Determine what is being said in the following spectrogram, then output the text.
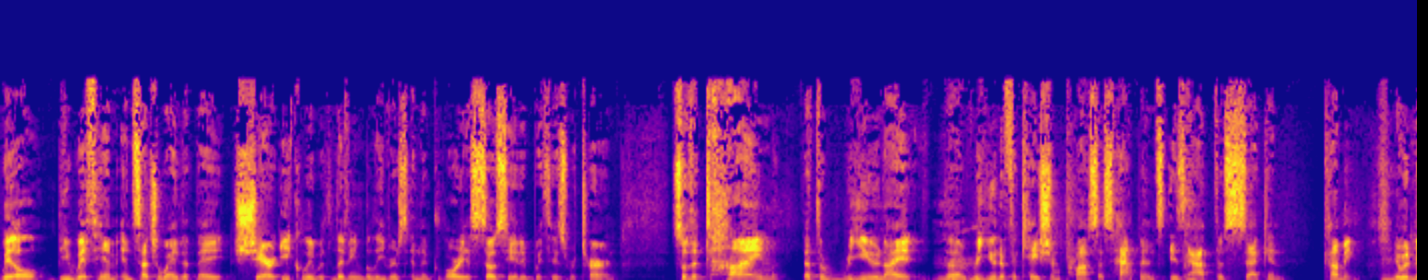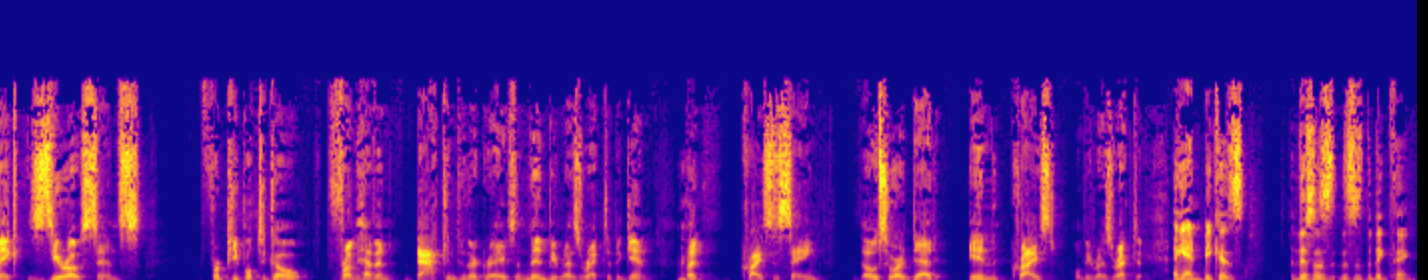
will be with him in such a way that they share equally with living believers in the glory associated with his return. So the time that the reunite the mm. reunification process happens is mm. at the second coming. It mm. would make zero sense for people to go from heaven back into their graves and then be resurrected again. Mm-hmm. But Christ is saying those who are dead in Christ will be resurrected. Again, because this is this is the big thing.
